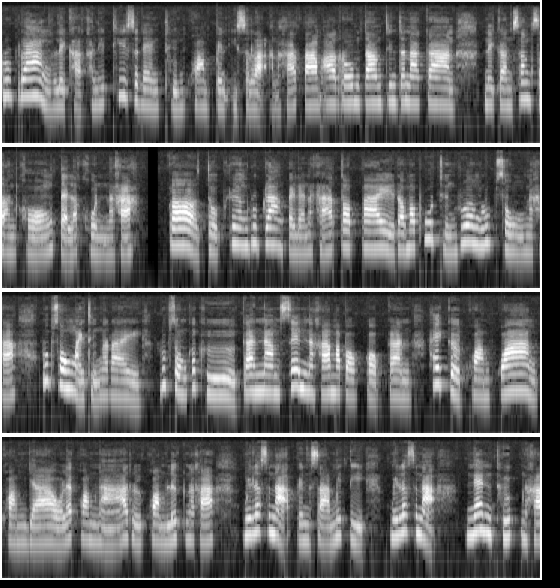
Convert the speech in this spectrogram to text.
รูปร่างเลขาคณิตที่แสดงถึงความเป็นอิสระนะคะ ตามอารมณ์ตามจินตนาการในการสร้างสารรค์ของแต่ละคนนะคะ ก็จบเรื่องรูปร่างไปแล้วนะคะ ต่อไปเรามาพูดถึงเรื่องรูปทรงนะคะ รูปทรงหมายถึงอะไร รูปทรงก็คือการนำเส้นนะคะมาประกอบกันให้เกิดความกว้าง ความยาว และความหนาหรือความลึกนะคะ มีลักษณะเป็นสามมิติ มีลักษณะ แน่นทึบนะคะ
